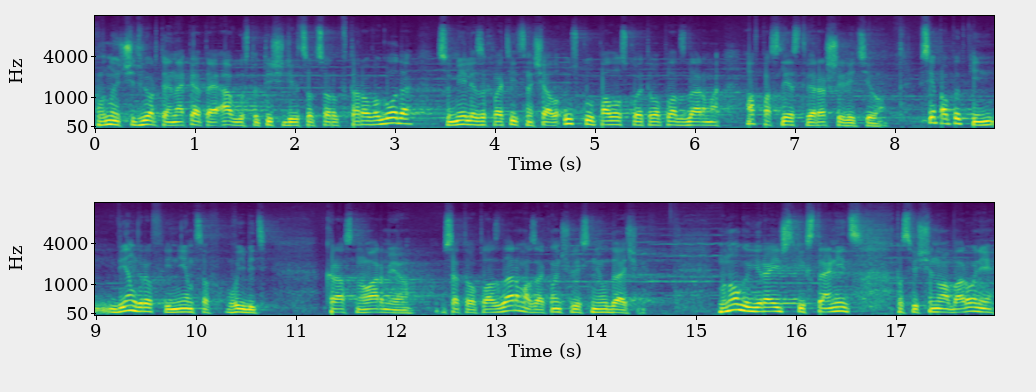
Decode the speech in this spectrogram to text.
в ночь 4 на 5 августа 1942 года сумели захватить сначала узкую полоску этого плацдарма, а впоследствии расширить его. Все попытки венгров и немцев выбить Красную армию с этого плацдарма закончились неудачей. Много героических страниц посвящено обороне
